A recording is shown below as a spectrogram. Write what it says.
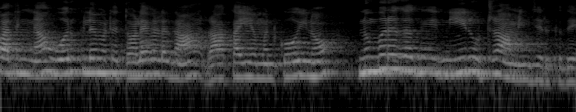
பார்த்தீங்கன்னா ஒரு கிலோமீட்டர் தொலைவில் தான் ராக்காயம்மன் கோயிலும் நும்புரகங்கை நீரூற்று அமைஞ்சிருக்குது.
